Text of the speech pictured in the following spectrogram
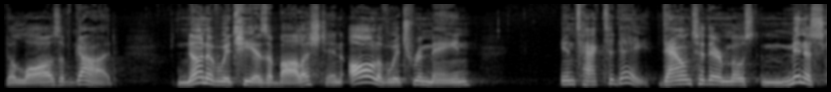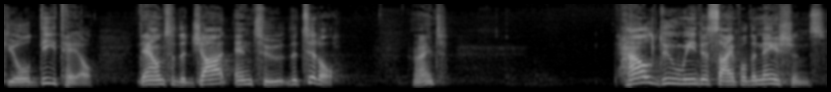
the laws of God, none of which he has abolished, and all of which remain intact today, down to their most minuscule detail, down to the jot and to the tittle. Right? How do we disciple the nations?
